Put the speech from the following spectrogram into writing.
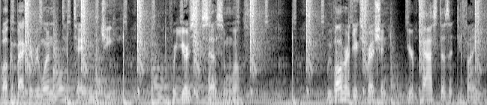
Welcome back, everyone, to 10G for your success and wealth. We've all heard the expression, your past doesn't define you.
